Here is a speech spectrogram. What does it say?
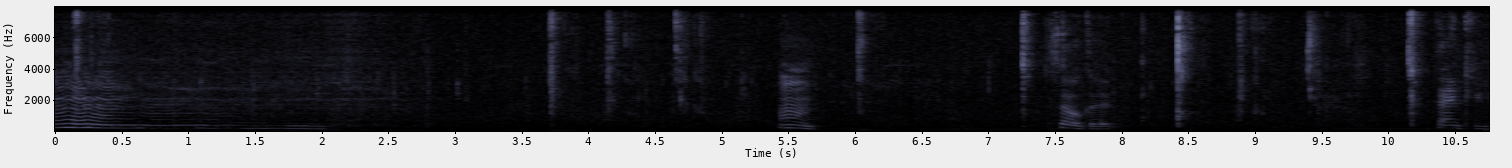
Mmm. Mmm. So good. Thank you,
